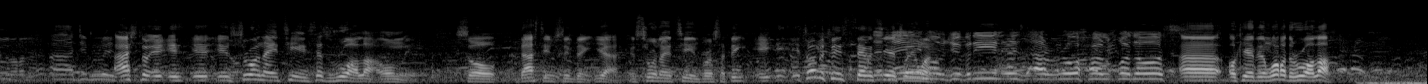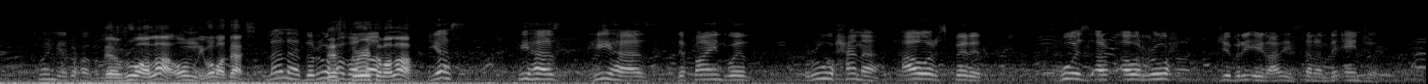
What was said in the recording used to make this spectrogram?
uh, Jibril. Actually, no, it, it, it, in Surah 19, it says Ruh Allah only. So that's the interesting thing. Yeah, in Surah 19, verse, I think it, it- it's only between The 17 and name 21. of Jibril is Ar Ruh al Qudus. Uh, okay, then what about the Ruh Allah? The Ruh Allah only. What about that? La, la, the Ruh the spirit of Allah. of Allah. Yes, he has he has defined with Ruhana, our spirit. Who is our, our Ruh? Jibreel alayhi salam, the angel.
